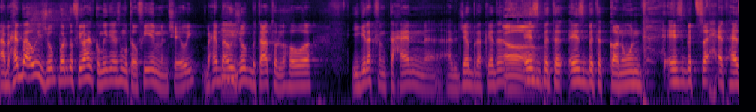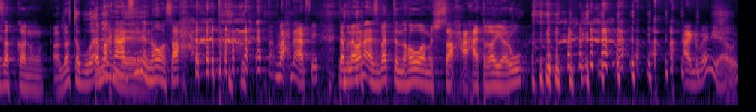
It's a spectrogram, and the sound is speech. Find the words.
أنا بحب قوي ال jokes برضو في واحد كوميديان اسمه توفيق المنشاوي. بحب قوي ال jokes بتاعته اللي هو يجي لك في امتحان ال algebra كده آه. إثبت إثبت القانون إثبت صحة هذا القانون. الله طب طب وأنا ما إحنا عارفين إن هو صح. طب ما إحنا عارفين. طب لو أنا اثبتت إن هو مش صح هتغيروه؟ عجباني قوي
